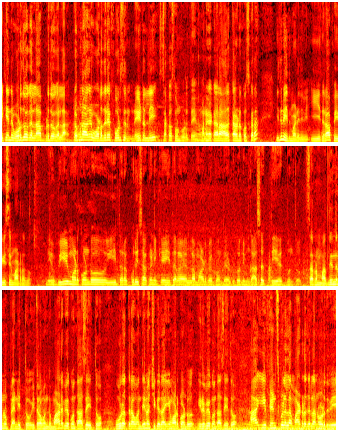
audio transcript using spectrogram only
ಏಕೆಂದ್ರೆ ಒಡೆದೋಗಲ್ಲ ಬಿಡ್ದೋಗಲ್ಲ ಕಬ್ಬಣ ಆದ್ರೆ ಒಡೆದ್ರೆ ಫೋರ್ಸ್ ನೈಟಲ್ಲಿ ಸಕ ಸೌಂಡ್ ಬರುತ್ತೆ. ಮನಗ ಕಾಲ ಆದ ಕಾರಣಕ್ಕೋಸ್ಕರ ಇದನ್ನ ಇದು ಮಾಡಿದೀವಿ. ಈ ತರ ಪಿ ವಿ ಸಿ ಮಾಡಿರೋದು. ನೀವು ಬಿ ಇ ಮಾಡ್ಕೊಂಡು ಈ ಥರ ಕುರಿ ಸಾಕಾಣಿಕೆ ಈ ಥರ ಎಲ್ಲ ಮಾಡಬೇಕು ಅಂತ ಹೇಳ್ಬಿಟ್ಟು ನಿಮ್ಗೆ ಆಸಕ್ತಿ ಹೇಗೆ ಬಂತು? ಸರ್ ನಮ್ಮ ಮೊದಲಿಂದನೂ ಪ್ಲಾನ್ ಇತ್ತು. ಈ ತರ ಒಂದು ಮಾಡಬೇಕು ಅಂತ ಆಸೆ ಇತ್ತು. ಊರ ಹತ್ರ ಒಂದೇನೋ ಚಿಕ್ಕದಾಗಿ ಮಾಡ್ಕೊಂಡು ಇರಬೇಕು ಅಂತ ಆಸೆ ಇತ್ತು. ಹಾಗೆ ಫ್ರೆಂಡ್ಸ್ಗಳೆಲ್ಲ ಮಾಡಿರೋದೆಲ್ಲ ನೋಡಿದ್ವಿ.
